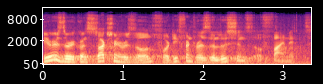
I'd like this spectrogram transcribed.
Here is the reconstruction result for different resolutions of FineNet.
